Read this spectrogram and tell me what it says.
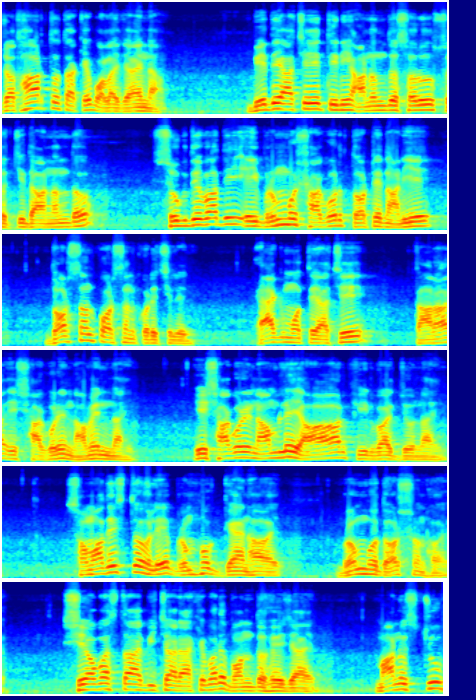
যথার্থ তাকে বলা যায় না। বেদে আছে তিনি আনন্দস্বরূপ সচ্চিদানন্দ। সুখদেবাদি এই ব্রহ্মসাগর তটে দাঁড়িয়ে দর্শন পর্শন করেছিলেন। একমতে আছে তারা এই সাগরে নামেন নাই। এই সাগরে নামলে আর ফিরবার জো নাই। সমাধিস্থ হলে ব্রহ্মজ্ঞান হয় ব্রহ্ম দর্শন হয়। সে অবস্থায় বিচার একেবারে বন্ধ হয়ে যায়, মানুষ চুপ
